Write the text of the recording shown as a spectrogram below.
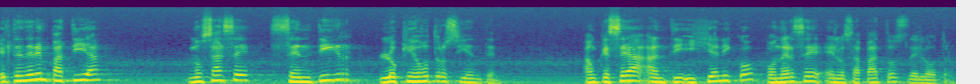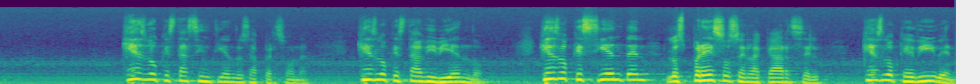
el tener empatía nos hace sentir lo que otros sienten, aunque sea antihigiénico ponerse en los zapatos del otro. ¿Qué es lo que está sintiendo esa persona? ¿Qué es lo que está viviendo? ¿Qué es lo que sienten los presos en la cárcel? ¿Qué es lo que viven?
